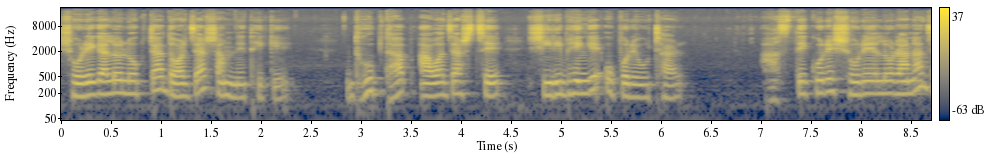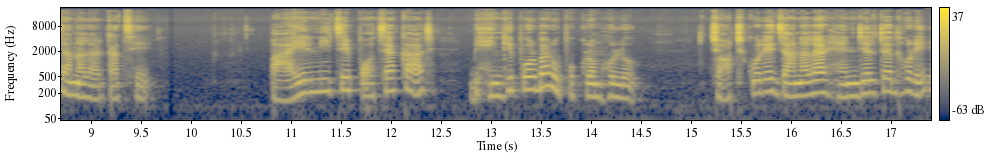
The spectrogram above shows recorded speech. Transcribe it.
সরে গেল লোকটা দরজার সামনে থেকে। ধূপধাপ আওয়াজ আসছে সিঁড়ি ভেঙে ওপরে ওঠার। আস্তে করে সরে এলো রানা জানালার কাছে। পায়ের নিচে পচা কাজ ভেঙে পড়বার উপক্রম হলো। চট করে জানালার হ্যান্ডেলটা ধরে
